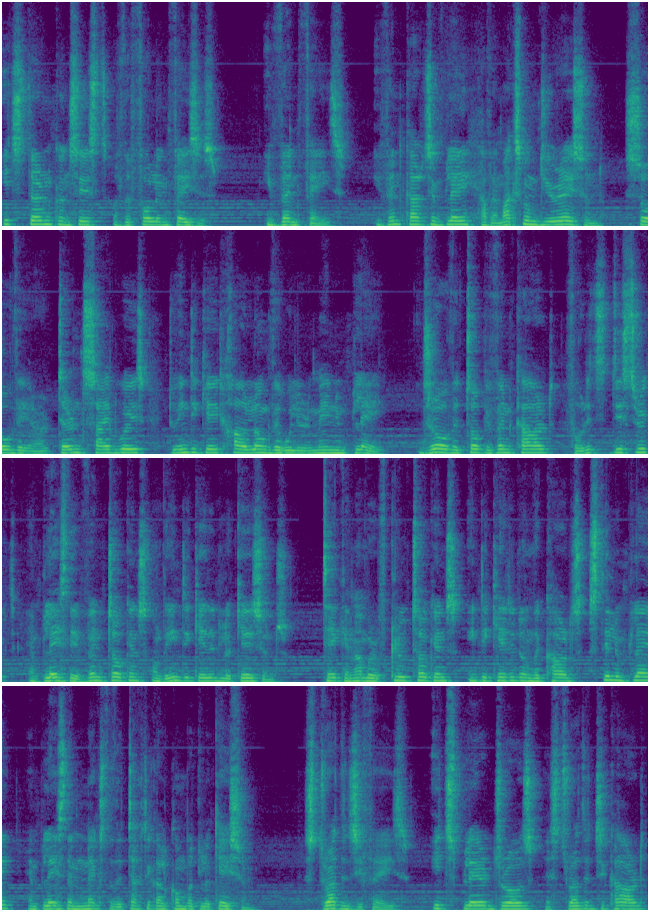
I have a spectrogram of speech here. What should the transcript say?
Each turn consists of the following phases. Event Phase Event cards in play have a maximum duration so they are turned sideways to indicate how long they will remain in play. Draw the top event card for each district and place the event tokens on the indicated locations. Take a number of clue tokens indicated on the cards still in play and place them next to the tactical combat location. Strategy phase. Each player draws a strategy card,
